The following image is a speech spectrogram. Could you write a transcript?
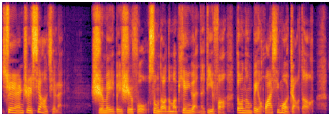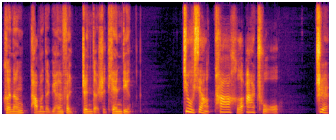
轩辕志笑起来：“师妹被师傅送到那么偏远的地方，都能被花西莫找到，可能他们的缘分真的是天定。”就像他和阿楚，是，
